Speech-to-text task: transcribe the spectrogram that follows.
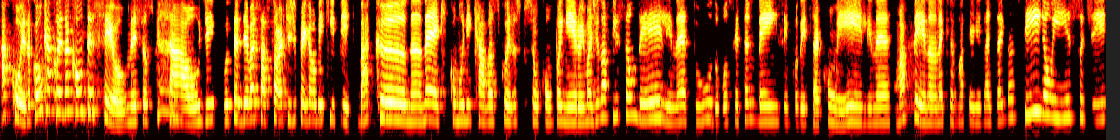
a coisa? Como que a coisa aconteceu nesse hospital, onde você deu essa sorte de pegar uma equipe bacana, né, que comunicava as coisas pro seu companheiro. Imagina a aflição dele, né, tudo, você também, sem poder estar com ele, né? Uma pena, né, que as maternidades ainda sigam isso de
